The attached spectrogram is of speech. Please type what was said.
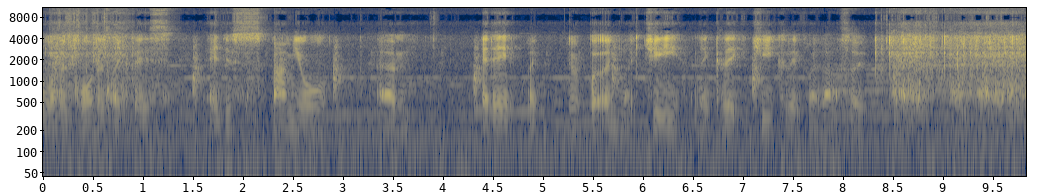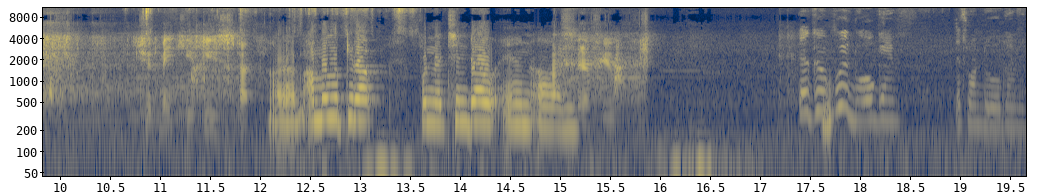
on one of the corners like this, and just spam your um, edit, like the button like G, and then click G click like that. So should make you use. Alright, I'm gonna look it up for Nintendo and um. Been a few. Yeah, go play a dual game. That's one dual game.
